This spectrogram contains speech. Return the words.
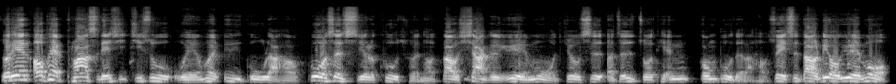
昨天 OPEC Plus 联席技术委员会预估了哈，过剩石油的库存哈，到下个月末就是呃，这是昨天公布的了哈，所以是到六月末。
